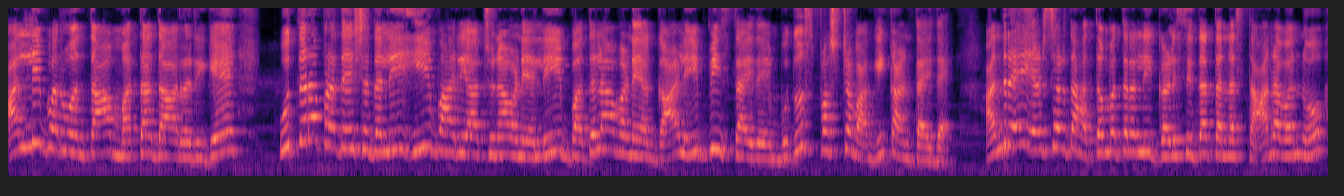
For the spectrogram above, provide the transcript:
ಅಲ್ಲಿ ಬರುವಂತ ಮತದಾರರಿಗೆ ಉತ್ತರ ಪ್ರದೇಶದಲ್ಲಿ ಈ ಬಾರಿಯ ಚುನಾವಣೆಯಲ್ಲಿ ಬದಲಾವಣೆಯ ಗಾಳಿ ಬೀಸ್ತಾ ಇದೆ ಎಂಬುದು ಸ್ಪಷ್ಟವಾಗಿ ಕಾಣ್ತಾ ಇದೆ. ಅಂದ್ರೆ ಎರಡ್ ಸಾವಿರದ ಹತ್ತೊಂಬತ್ತರಲ್ಲಿ ಗಳಿಸಿದ್ದ ತನ್ನ ಸ್ಥಾನವನ್ನು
